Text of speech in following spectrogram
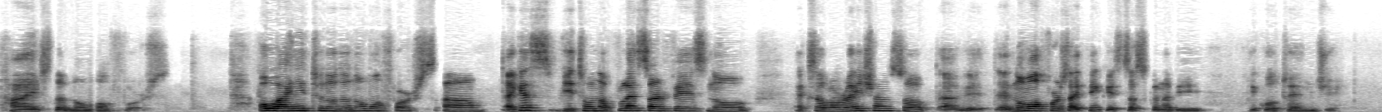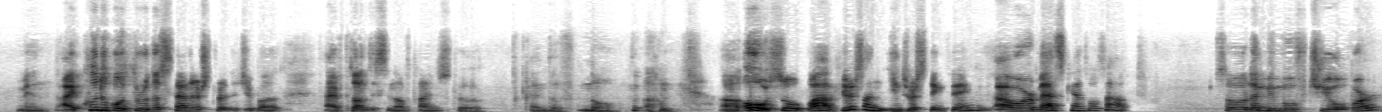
times the normal force. Oh, I need to know the normal force. Um, I guess it's on a flat surface, no acceleration. So uh, it, normal force, I think, is just going to be equal to mg. I mean, I could go through the standard strategy, but I've done this enough times to kind of know. Um, uh, oh, so wow, here's an interesting thing. Our mass cancels out. So let me move G over.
